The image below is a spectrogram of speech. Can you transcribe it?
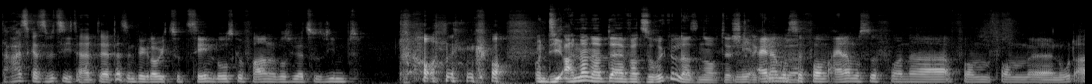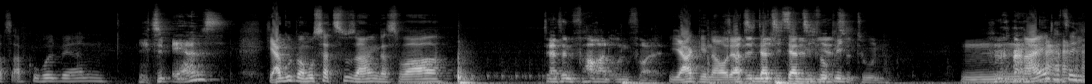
da war es ganz witzig. Da, da, sind wir, glaube ich, zu zehn losgefahren und bloß wieder zu sieben. Und die anderen habt ihr einfach zurückgelassen auf der Nee, Strecke? einer oder? musste, vom, einer musste von, einer, vom, vom äh, Notarzt abgeholt werden. Jetzt im Ernst? Ja, gut, man muss dazu sagen, das war. Der hatte einen Fahrradunfall. Ja, genau, der hat sich, der hat sich, der hat sich wirklich. zu tun. Nein, tatsächlich.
